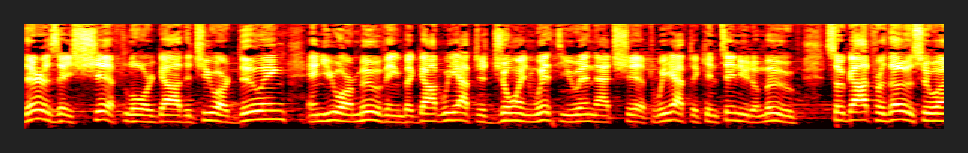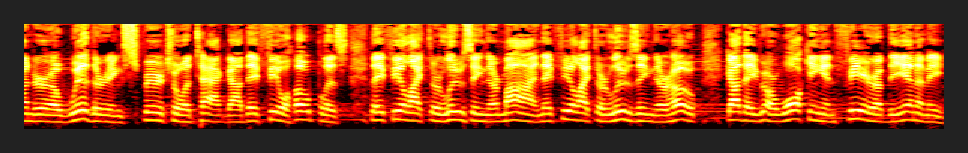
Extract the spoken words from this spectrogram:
There is a shift, Lord God, that you are doing and you are moving. But God, we have to join with you in that shift. We have to continue to move. So, God, for those who are under a withering spiritual attack, God, they feel hopeless. They feel like they're losing their mind. They feel like they're losing their hope. God, they are walking in fear of the enemy.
